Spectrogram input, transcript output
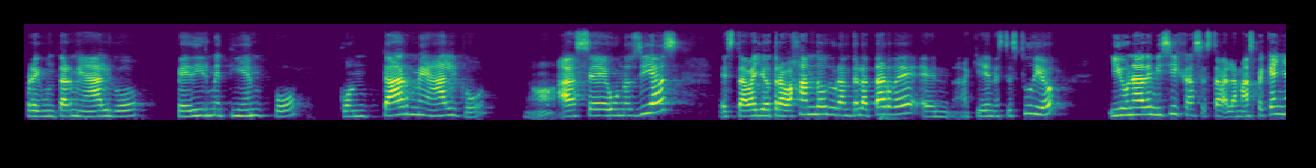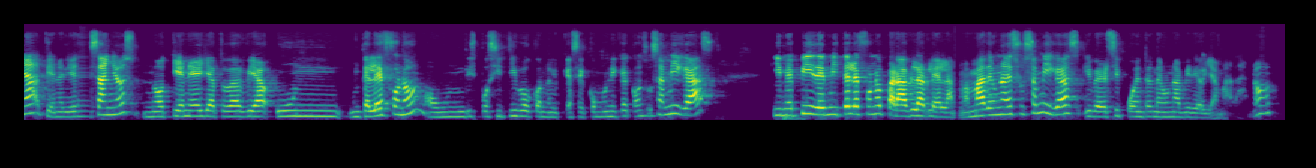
preguntarme algo, pedirme tiempo, contarme algo. Hace unos días estaba yo trabajando durante la tarde aquí en este estudio y una de mis hijas, estaba la más pequeña, tiene 10 años, no tiene ella todavía un, teléfono o un dispositivo con el que se comunique con sus amigas, y me pide mi teléfono para hablarle a la mamá de una de sus amigas y ver si pueden tener una videollamada, ¿no?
